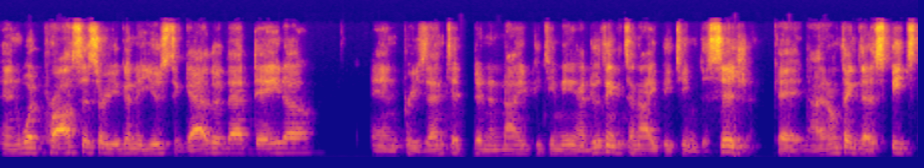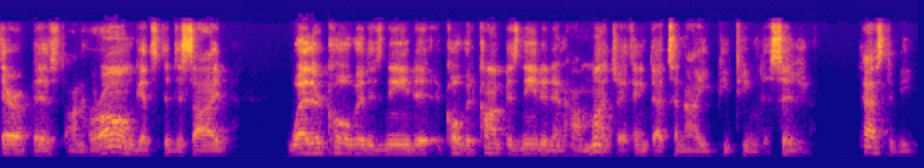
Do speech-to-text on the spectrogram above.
And what process are you going to use to gather that data? And present it in an IEP team meeting. I do think it's an IEP team decision. Okay. Now, I don't think that a speech therapist on her own gets to decide whether COVID is needed, COVID comp is needed, and how much. I think that's an IEP team decision. It has to be.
